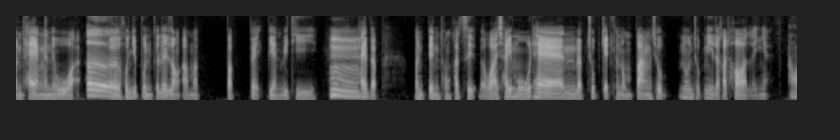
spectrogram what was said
มันแพงอะเนื้อวัวเออเออคนญี่ปุ่นก็เลยลองเอามาปรับไปเปลี่ยนวิธีอืมให้แบบมันเป็นทงคัตสึแบบว่าใช้หมูแทนแบบชุบเกล็ดขนมปังชุบนู่นชุบนี่แล้วก็ทอดอะไรเงี้ยอ๋อ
